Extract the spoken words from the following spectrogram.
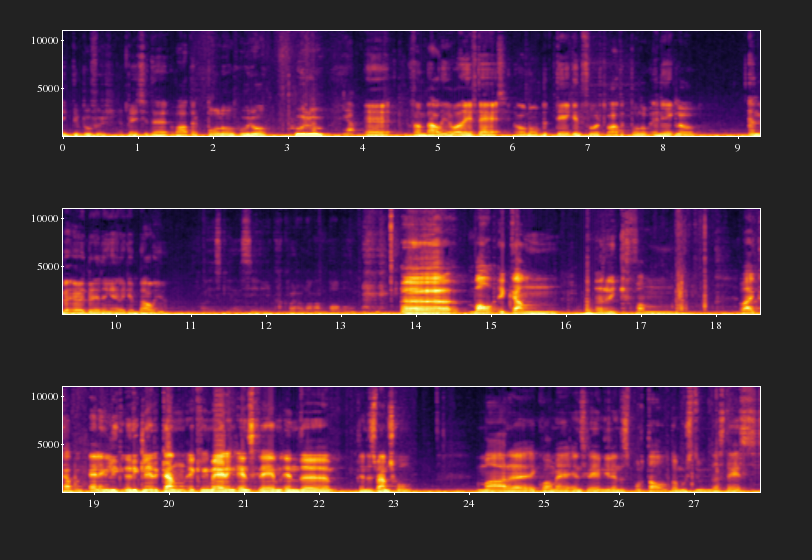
Rick de Boever, een beetje de waterpolo-goeroe goeroe, Ja. eh, van België. Wat heeft hij allemaal betekend voor het waterpolo in Eeklo en bij uitbreiding eigenlijk in België? Cedric, ik was al lang aan het babbelen. Eh, wel, ik kan Riek van... Wel, ik heb eigenlijk Riek- leren kennen. Ik ging mij eigenlijk inschrijven in de, in de zwemschool. Maar eh, ik kwam mij inschrijven hier in de sporthal. Dat moest toen destijds.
